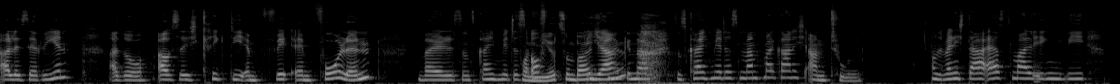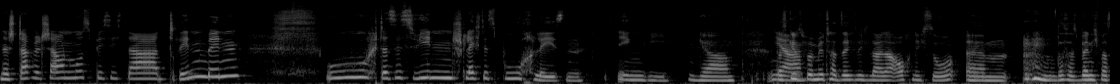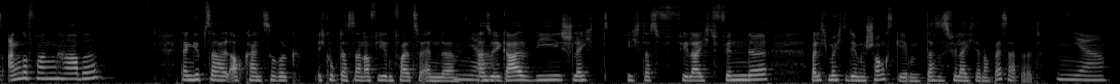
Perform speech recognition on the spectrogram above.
alle Serien. Also außer ich kriege die empf empfohlen, weil sonst kann ich mir das Von oft... mir zum Beispiel? Ja, genau. Sonst kann ich mir das manchmal gar nicht antun. Also wenn ich da erstmal irgendwie eine Staffel schauen muss, bis ich da drin bin, uh, das ist wie ein schlechtes Buch lesen. Irgendwie. Ja, das Ja. gibt es bei mir tatsächlich leider auch nicht so. Ähm, das heißt, wenn ich was angefangen habe, dann gibt es da halt auch kein Zurück. Ich gucke das dann auf jeden Fall zu Ende. Ja. Also egal, wie schlecht ich das vielleicht finde, weil ich möchte dem eine Chance geben, dass es vielleicht ja noch besser wird. Ja,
